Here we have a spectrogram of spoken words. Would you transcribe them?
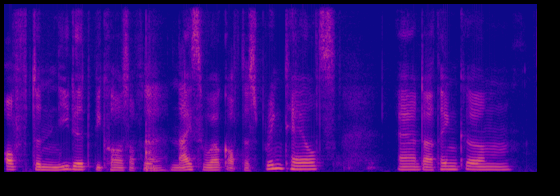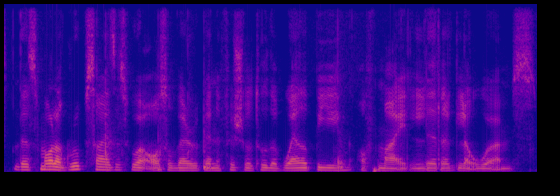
often needed because of the nice work of the springtails. And I think um, the smaller group sizes were also very beneficial to the well-being of my little glowworms.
